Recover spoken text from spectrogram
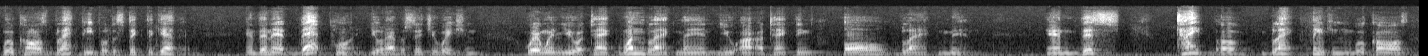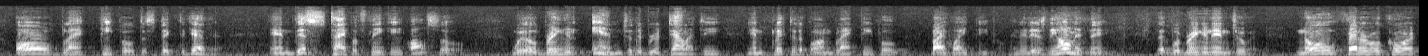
will cause black people to stick together. And then at that point, you'll have a situation where when you attack one black man, you are attacking all black men. And this type of black thinking will cause all black people to stick together. And this type of thinking also will bring an end to the brutality inflicted upon black people by white people. And it is the only thing that will bring an end to it. No federal court,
